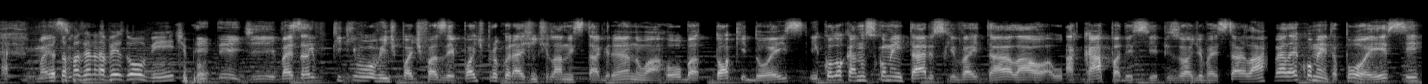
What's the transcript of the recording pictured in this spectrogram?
Mas eu tô fazendo a vez do ouvinte, pô. Entendi. Mas aí o que, que o ouvinte pode fazer? Pode procurar a gente lá no Instagram, no arroba toque2 e colocar nos comentários que que vai tá lá, a capa desse episódio vai estar lá. Vai lá e comenta, pô, esse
